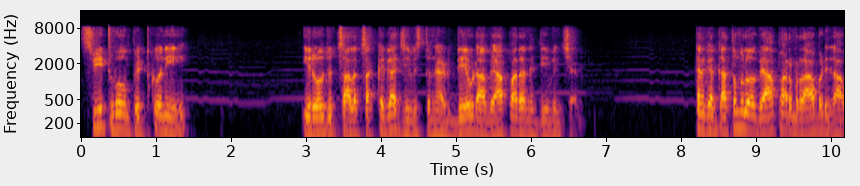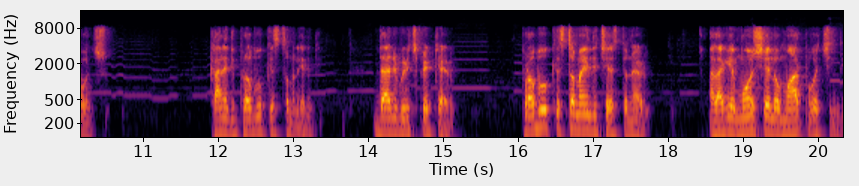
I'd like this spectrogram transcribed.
స్వీట్ హోమ్ పెట్టుకొని ఈరోజు చాలా చక్కగా జీవిస్తున్నాడు. దేవుడు ఆ వ్యాపారాన్ని దీవించాడు. కనుక గతంలో వ్యాపారం రాబడి రావచ్చు. కానీ అది ప్రభువుకి ఇష్టం లేనిది. దాన్ని విడిచిపెట్టాడు. ప్రభువుకి ఇష్టమైంది చేస్తున్నాడు. అలాగే మోషేలో మార్పు వచ్చింది.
